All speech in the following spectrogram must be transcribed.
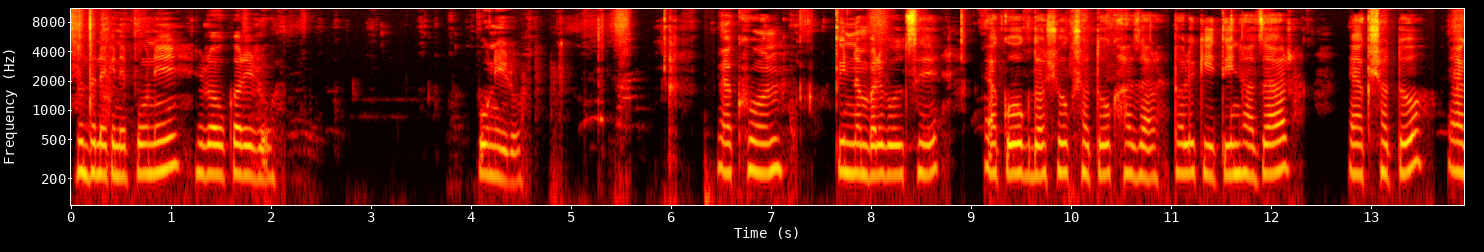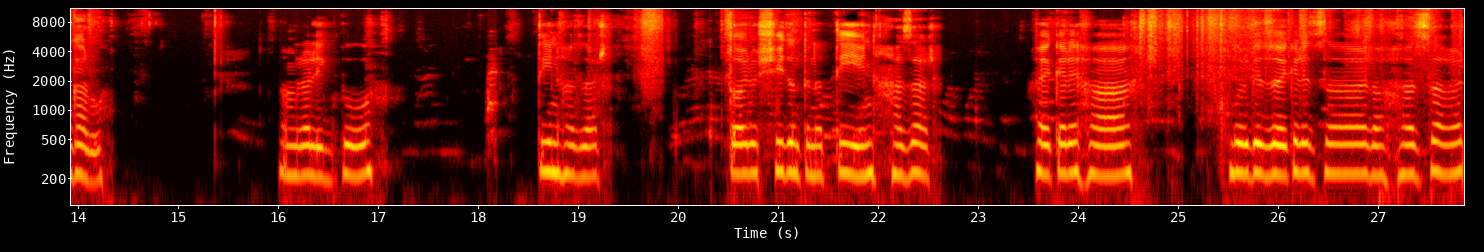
দন্তের নয়কে পনে রৌকারেরও পনেরো। এখন তিন নম্বরে বলছে একক দশক শতক হাজার। তাহলে কি? তিন হাজার একশত এগারো। আমরা লিখব তিন হাজার। তৈরস্বী যন্ত্রণা তিন হাজার হয়কারে হা বর্গে জয়কারে যার হাজার,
